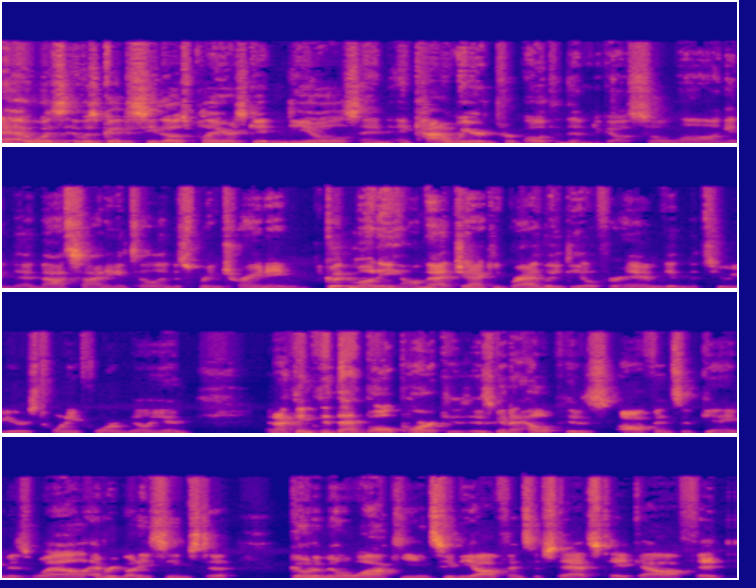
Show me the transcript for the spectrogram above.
Yeah, it was it was good to see those players getting deals and, and kind of weird for both of them to go so long and, and not signing until into spring training. Good money on that Jackie Bradley deal for him, getting the two years, twenty four million. And I think that that ballpark is, is going to help his offensive game as well. Everybody seems to go to Milwaukee and see the offensive stats take off. It,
